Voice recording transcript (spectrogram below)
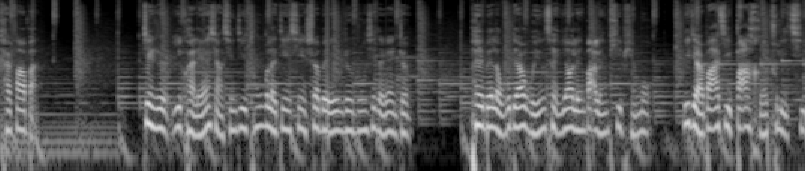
开发版。近日，一款联想新机通过了电信设备认证中心的认证，配备了5.5英寸 1080P 屏幕，1.8G 八核处理器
